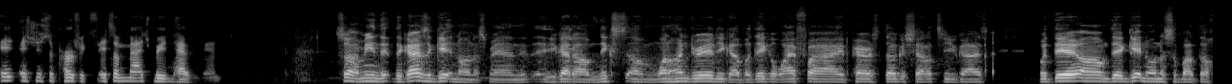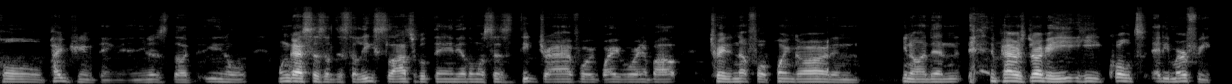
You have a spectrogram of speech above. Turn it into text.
it, it's just a perfect. It's a match made in heaven, man. So I mean, the, the guys are getting on us, man. You got um Nick's um 100, you got Bodega Wi-Fi, Paris Douglas. Shout out to you guys, but they're um they're getting on us about the whole pipe dream thing, man. You know, it's like you know, one guy says it's the least logical thing, the other one says deep drive. Why are you worrying about trading up for a point guard? And you know, and then Paris Drugger he he quotes Eddie Murphy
